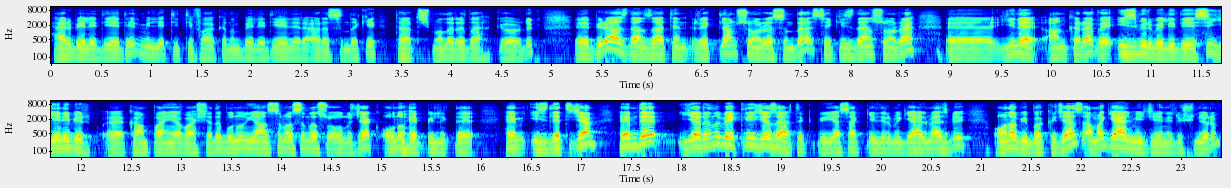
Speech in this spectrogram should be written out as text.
her belediye değil Millet İttifakı'nın belediyeleri arasındaki tartışmaları da gördük. E, birazdan zaten reklam sonrasında 8'den sonra e, yine Ankara ve İzmir Belediyesi yeni bir e, kampanya başladı. Bunun yansıması nasıl olacak onu hep birlikte hem izleteceğim hem de yarını bekleyeceğiz artık. Bir yasak gelir mi gelmez mi ona bir bakacağız ama gelmeyeceğini düşünüyorum.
